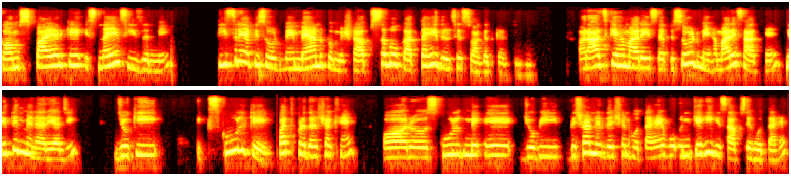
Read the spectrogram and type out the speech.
कॉम्सपायर के इस नए सीज़न में, तीसरे एपिसोड में मैं, अनुपम मिश्रा, आप सबों का तहे दिल से स्वागत करती हूँ। और आज के हमारे इस एपिसोड में हमारे साथ हैं नितिन मेनारिया जी, जो कि एक स्कूल के पथ प्रदर्शक हैं और स्कूल में जो भी दिशा निर्देशन होता है, वो उनके ही हिसाब से होता है।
